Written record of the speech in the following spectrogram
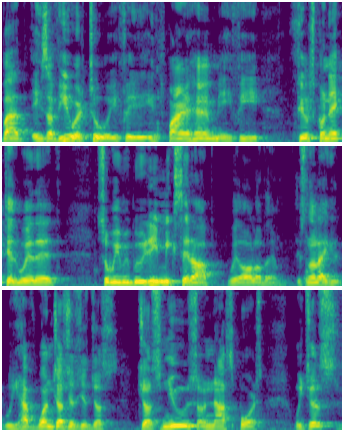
but he's a viewer too if it inspires him if he feels connected with it. So we really mix it up with all of them. It's not like we have one judges you just just news or not sports. We just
